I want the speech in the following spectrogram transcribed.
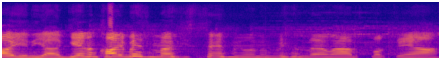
Hayır ya gene kaybetmek istemiyorum birden artık ya.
